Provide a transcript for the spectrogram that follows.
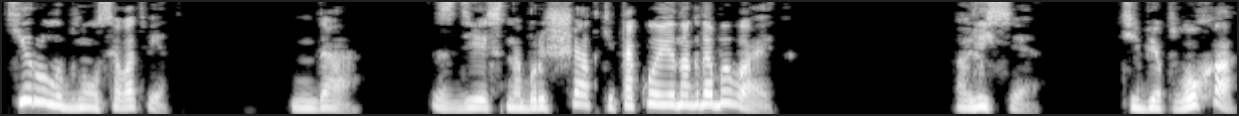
Кир улыбнулся в ответ. Да, здесь, на брусчатке, такое иногда бывает. Алисия, тебе плохо?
